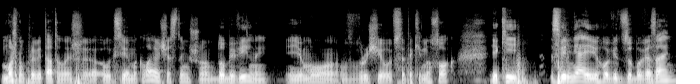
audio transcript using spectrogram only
можна привітати лише Олексія Миколайовича з тим, що добі вільний, і йому вручили все-таки носок, який звільняє його від зобов'язань,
